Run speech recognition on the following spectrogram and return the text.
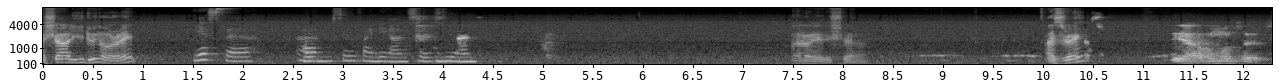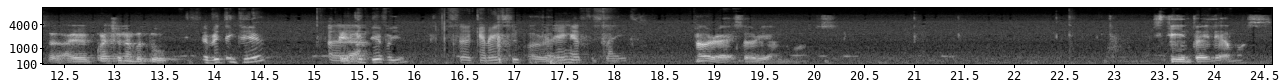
Tasha, are you doing all right? Yes, sir. I'm still finding answers. All right, Tasha. Azrai, Yeah, almost, sir. sir. I question number two. is everything clear? Uh, Everything clear for you? So can I see? Can I have the slides? Alright, sorry Amos. Stay in toilet Amos.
